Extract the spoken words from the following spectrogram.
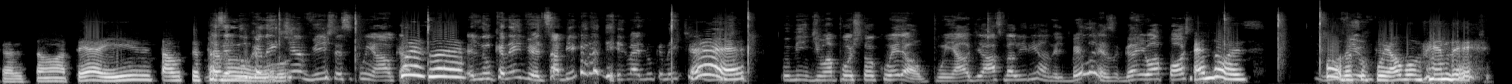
cara? Então até aí tava tentando. Mas ele nunca nem tinha visto esse punhal, cara. Pois é. Ele nunca nem viu. Ele sabia que era dele, mas nunca nem tinha é. visto. O Mindinho apostou com ele, ó, o punhal de aço valeriano. Ele, beleza, ganhou a aposta. É nóis. Foda-se o punhal, vou vender.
